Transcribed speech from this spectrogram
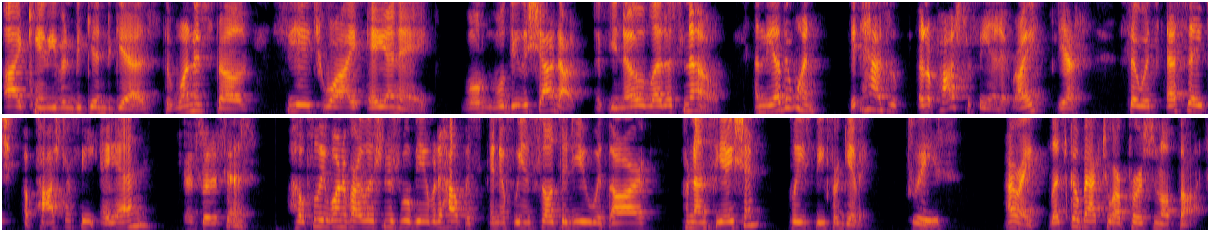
I can't even begin to guess. The one is spelled C H Y A N A. We'll, we'll do the shout out. If you know, let us know. And the other one, it has an apostrophe in it, right? Yes, So it's S H apostrophe A N. that's what it says. Hopefully, one of our listeners will be able to help us. And if we insulted you with our pronunciation, please be forgiving. Please. All right, let's go back to our personal thoughts.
